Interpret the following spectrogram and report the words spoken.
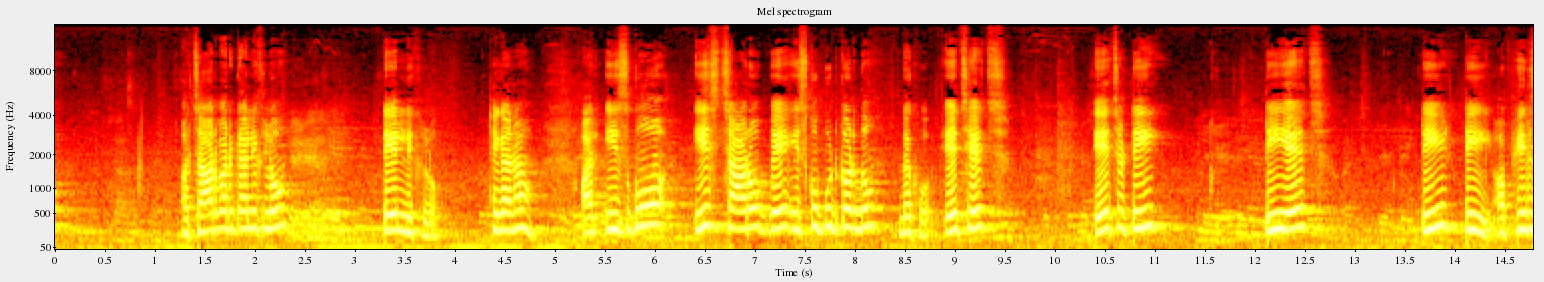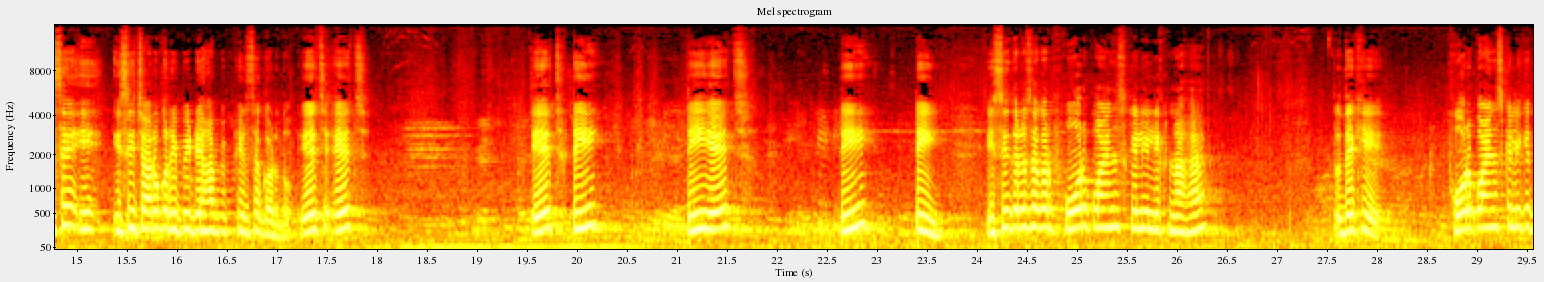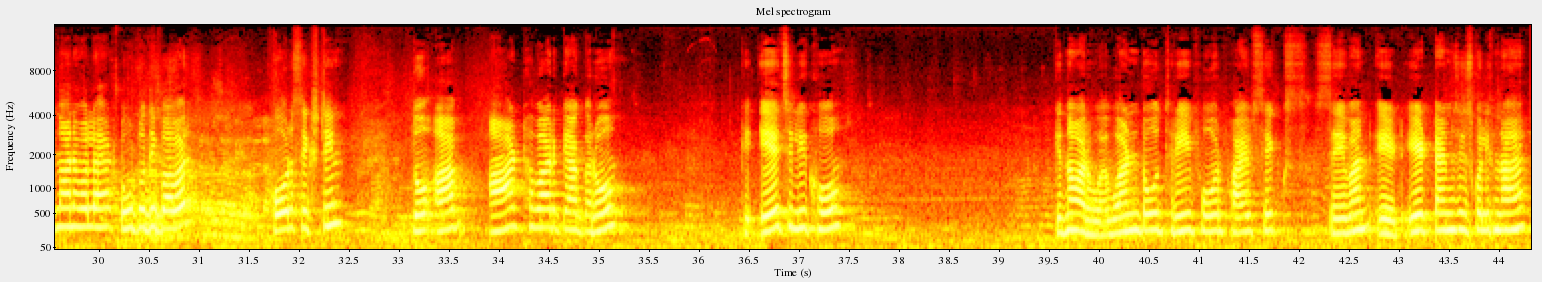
और चार बार क्या लिख लो? टेल लिख लो। ठीक है ना? और इसको, इस चारों पे इसको पुट कर दो। देखो H H H T T H T T और फिर से इसी चारों को रिपीट यहाँ पे फिर से कर दो। H H H T T H T T इसी तरह से अगर फोर कॉइन्स के लिए लिखना है तो देखिए फोर कॉइन्स के लिए कितना आने वाला है? Two to the power four sixteen तो आप आठ बार क्या करो कि एच लिखो। कितना बार हुआ है? One two three four five six seven eight eight times इसको लिखना है।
